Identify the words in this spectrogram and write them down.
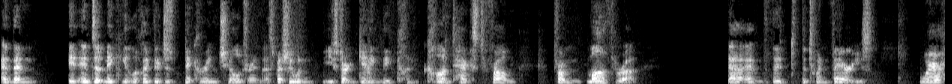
And then it ends up making it look like they're just bickering children, especially when you start getting the con- context from from Mothra uh, and the the twin fairies, where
